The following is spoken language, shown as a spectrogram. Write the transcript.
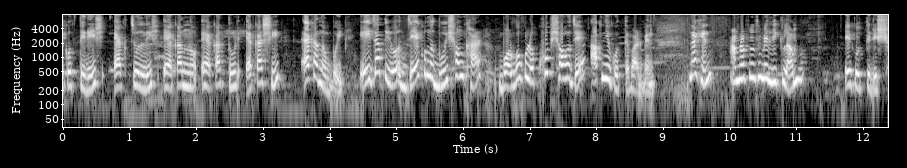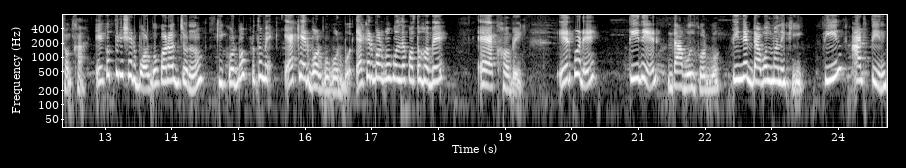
একত্রিশ, একচল্লিশ, একান্ন, একাত্তর, একাশি, একানব্বই। এই জাতীয় যে কোনো দুই সংখ্যার বর্গগুলো খুব সহজে আপনিও করতে পারবেন। দেখেন, আমরা প্রথমে লিখলাম একত্রিশ সংখ্যা। একত্রিশের বর্গ করার জন্য কি করব? প্রথমে একের বর্গ করব। একের বর্গ করলে কত হবে? এক হবে। এরপরে তিনের ডাবল করব। তিনের ডাবল মানে কি? তিন আর তিন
